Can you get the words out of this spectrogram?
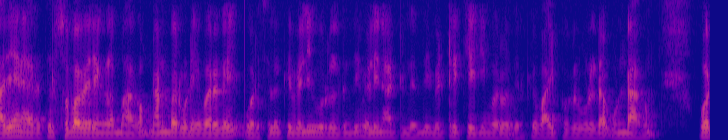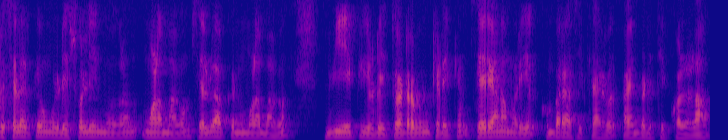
அதே நேரத்தில் சுபவீரியங்களுமாகும் நண்பருடைய வருகை ஒரு சிலருக்கு வெளியூரிலிருந்து வெளிநாட்டிலிருந்து வெற்றி செய்தியும் வருவதற்கு வாய்ப்புகள் உள்ள உண்டாகும். ஒரு சிலருக்கு உங்களுடைய சொல்லின் மூலம் மூலமாகவும் செல்வாக்கின் மூலமாகவும் விஐபியுடைய தொடர்பும் கிடைக்கும். சரியான முறையில் கும்பராசிக்காரர்கள் பயன்படுத்தி கொள்ளலாம்.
